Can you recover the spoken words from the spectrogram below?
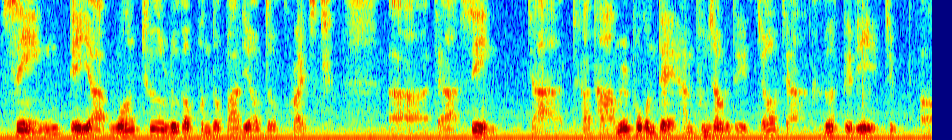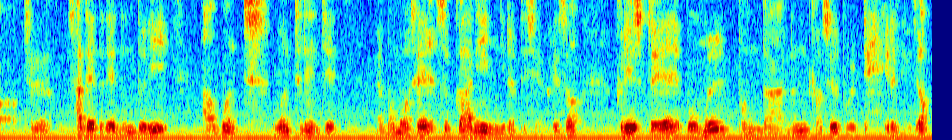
Seeing they are want to look upon the body of the Christ. 아, 자, seeing 자, 자, 다음을 보건대 하는 분사로 되어 있죠. 자, 그것들이 즉 어, 사제들의 눈들이 아, want, want는 이제 뭐뭇의 습관인 이런 뜻이에요. 그래서 그리스도의 몸을 본다는 것을 볼 때 이런 얘기죠.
